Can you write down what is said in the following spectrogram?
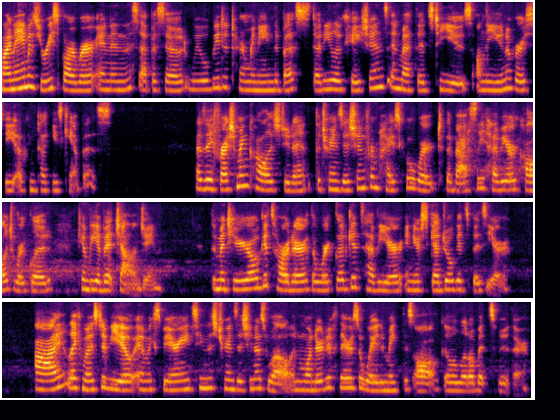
My name is Reese Barber, and in this episode, we will be determining the best study locations and methods to use on the University of Kentucky's campus. As a freshman college student, the transition from high school work to the vastly heavier college workload can be a bit challenging. The material gets harder, the workload gets heavier, and your schedule gets busier. I, like most of you, am experiencing this transition as well and wondered if there is a way to make this all go a little bit smoother.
